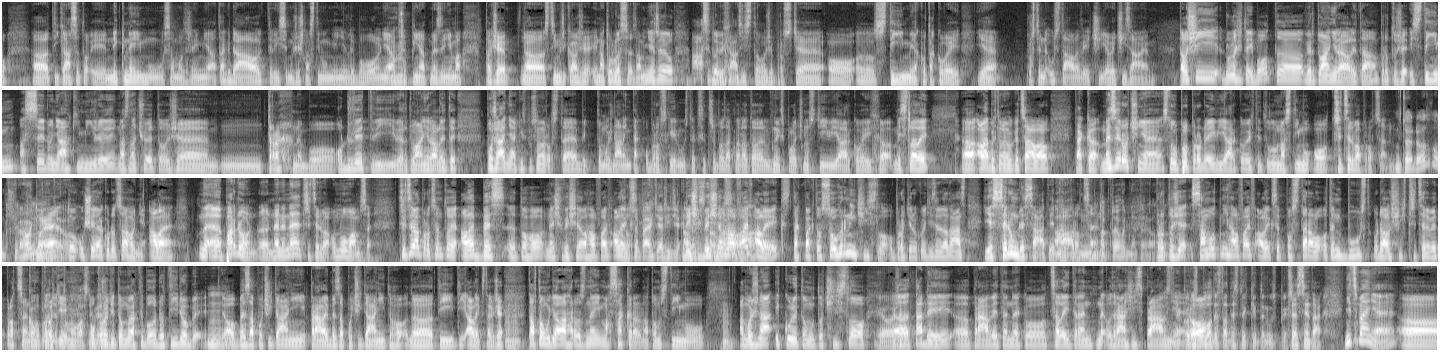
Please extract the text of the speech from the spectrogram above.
Týká se to i nicknameů samozřejmě a tak dál, který si můžeš na Steamu měnit libovolně mm-hmm. a přepínat mezi nima. Takže uh, Steam říkal, že i na tohle se zaměřil a asi to i vychází z toho, že prostě o uh, Steam jako takový je prostě neustále větší a větší zájem. Další důležitý bod, uh, virtuální realita, protože i Steam asi do nějaké míry naznačuje to, že mm, trh nebo odvětví virtuální reality pořád nějakým způsobem roste, byť to možná není tak obrovský růst, jak si třeba zakladatelé různých společností VR-kových uh, mysleli, uh, ale abych to nevykecával, tak meziročně stoupil prodej VR-kových titulů na Steamu o 32%. To je dost o hodně. To, je, to už je jako docela hodně, ale, ne, eh, pardon, ne, ne, ne, 32, omlouvám se. 32% to je ale bez eh, toho, než vyšel Half-Life Alyx. To jsem právě chtěl říct, že Když Alex vyšel Half-Life Alyx, tak pak to souhrný číslo oproti roku 2019 je 71%. Aha, hm, tak to je hodně teda. Protože samotný Half-Life Alyx se postaralo o ten boost o dalších 39% Kompletně oproti, tomu vlastně oproti tomu, jak to bylo do té doby. Hmm. Jo, bez započítání, právě bez započítání toho, eh, té Alyx. Takže Hmm. ta v tom udělala hrozný masakr na tom Steamu a možná i kvůli tomu to číslo Jo, eh, že- tady eh, právě ten jako celý trend neodráží správně. Vlastně, jako ty statistiky, ten úspěch. Přesně tak. Nicméně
